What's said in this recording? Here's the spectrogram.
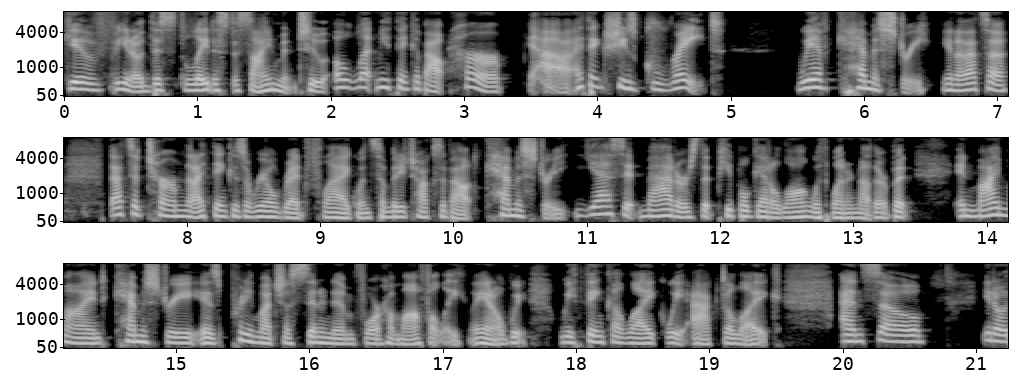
give, you know, this latest assignment to? Oh, let me think about her. Yeah, I think she's great. We have chemistry. You know, that's a that's a term that I think is a real red flag when somebody talks about chemistry. Yes, it matters that people get along with one another, but in my mind, chemistry is pretty much a synonym for homophily. You know, we we think alike, we act alike. And so you know,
